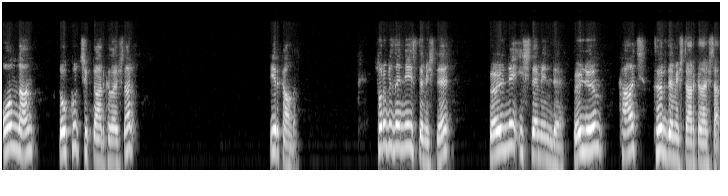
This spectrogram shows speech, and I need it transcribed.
10'dan 9 çıktı arkadaşlar. 1 kaldı. Soru bize ne istemişti? Bölme işleminde bölüm kaçtır demişti arkadaşlar.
